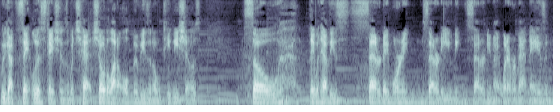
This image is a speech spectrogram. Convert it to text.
we got the St. Louis stations, which ha- showed a lot of old movies and old TV shows. So they would have these Saturday morning, Saturday evening, Saturday night, whatever matinees, and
